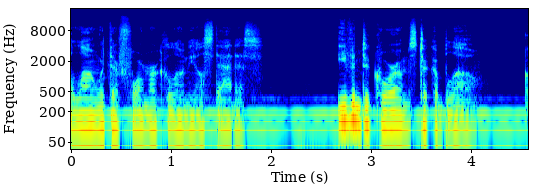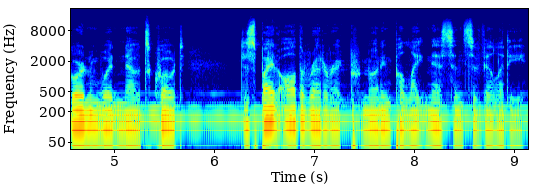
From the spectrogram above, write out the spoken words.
along with their former colonial status. Even decorums took a blow. Gordon Wood notes, quote, Despite all the rhetoric promoting politeness and civility,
